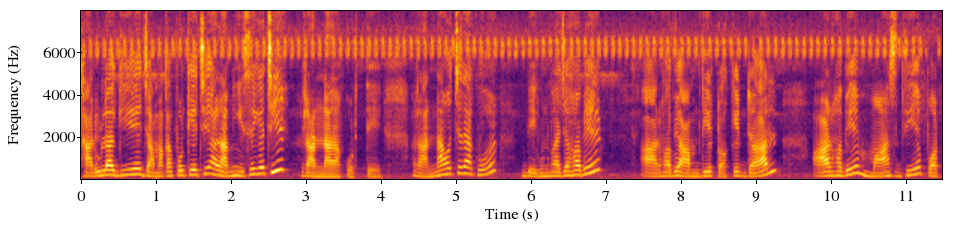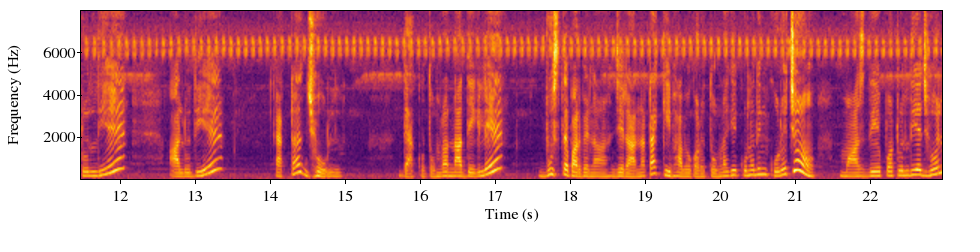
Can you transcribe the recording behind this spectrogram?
ঝাড়ু লাগিয়ে জামা কাপড় কেচে আর আমি এসে গেছি রান্না করতে। রান্না হচ্ছে দেখো, বেগুন ভাজা হবে আর হবে আম দিয়ে টকের ডাল, আর হবে মাছ দিয়ে পটল দিয়ে আলু দিয়ে একটা ঝোল। দেখো, তোমরা না দেখলে বুঝতে পারবে না যে রান্নাটা কীভাবে করো। তোমরা কি কোনো দিন করেছ মাছ দিয়ে পটল দিয়ে ঝোল?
